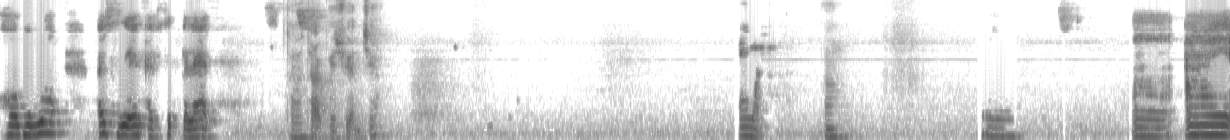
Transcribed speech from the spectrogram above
homework at the end of the class. Thôi Thảo kể chuyện chứ. Em ạ. Ừ. Uh, uh, I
